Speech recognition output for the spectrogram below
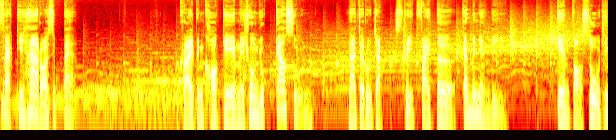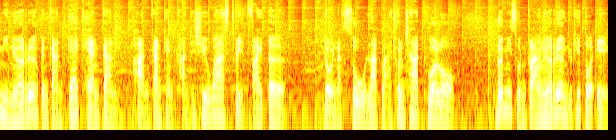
fact ที่ 518 ใครเป็นคอเกมในช่วงยุค 90 น่าจะรู้จัก Street Fighter กันเป็นอย่างดี เกมต่อสู้ที่มีเนื้อเรื่องเป็นการแก้แค้นกัน ผ่านการแข่งขันที่ชื่อว่า Street Fighter โดยนักสู้หลากหลายชนชาติทั่วโลก โดยมีศูนย์กลางเนื้อเรื่องอยู่ที่ตัวเอก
